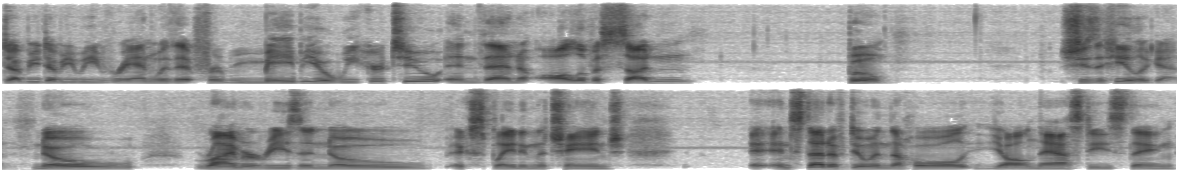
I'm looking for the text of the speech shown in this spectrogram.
WWE ran with it for maybe a week or two, and then all of a sudden, boom, she's a heel again. No rhyme or reason, no explaining the change. Instead of doing the whole y'all nasties thing,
